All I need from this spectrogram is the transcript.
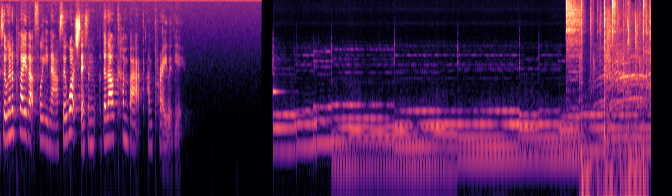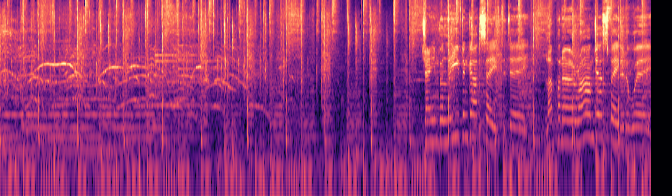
So I'm going to play that for you now. So watch this, and then I'll come back and pray with you. Saved today. Lump on her arm just faded away.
